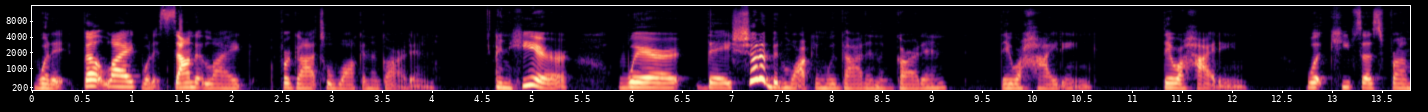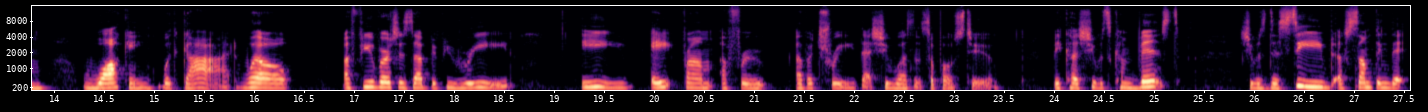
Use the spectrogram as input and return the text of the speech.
what it felt like, what it sounded like for God to walk in the garden. And here, where they should have been walking with God in the garden, they were hiding. They were hiding. What keeps us from walking with God? Well, a few verses up, if you read, Eve ate from a fruit of a tree that she wasn't supposed to because she was convinced she was deceived of something that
